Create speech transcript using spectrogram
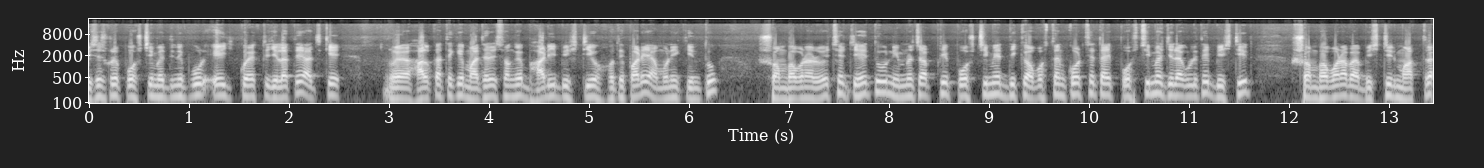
বিশেষ করে পশ্চিম মেদিনীপুর এই কয়েকটি জেলাতে আজকে হালকা থেকে মাঝারির সঙ্গে ভারী বৃষ্টি হতে পারে এমনই কিন্তু সম্ভাবনা রয়েছে। যেহেতু নিম্নচাপটি পশ্চিমের দিকে অবস্থান করছে, তাই পশ্চিমের জেলাগুলিতে বৃষ্টির সম্ভাবনা বা বৃষ্টির মাত্রা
